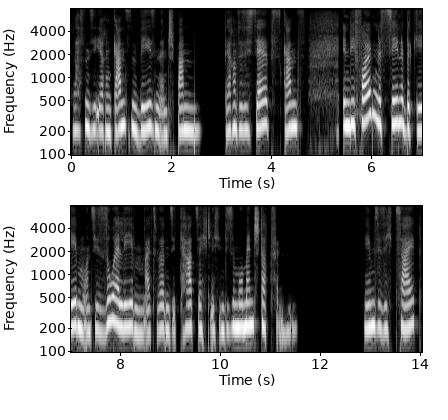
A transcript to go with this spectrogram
Lassen Sie Ihren ganzen Wesen entspannen, während Sie sich selbst ganz in die folgende Szene begeben und sie so erleben, als würden sie tatsächlich in diesem Moment stattfinden. Nehmen Sie sich Zeit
